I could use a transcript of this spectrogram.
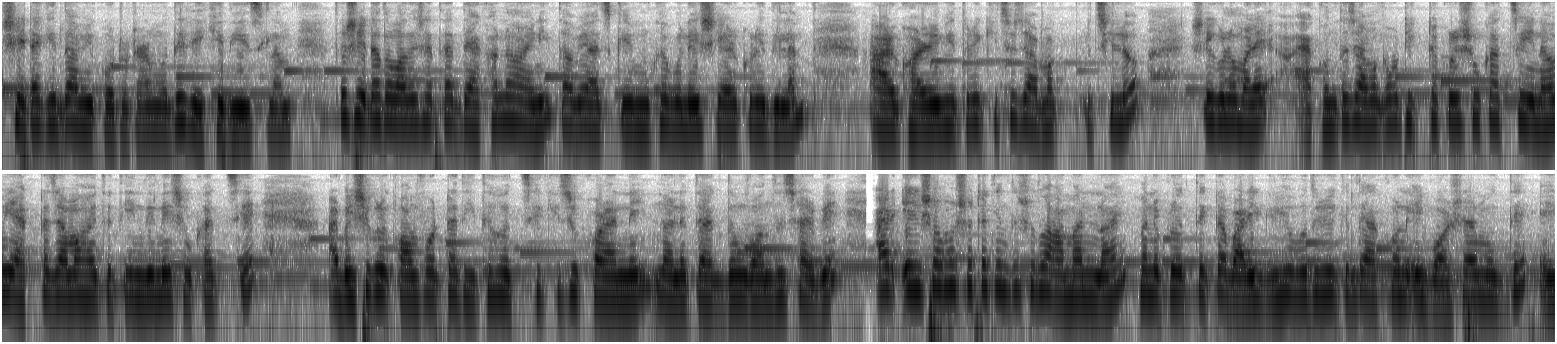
সেটা কিন্তু আমি কোটোটার মধ্যে রেখে দিয়েছিলাম। তো সেটা তোমাদের সাথে আর দেখানো হয়নি। তবে আজকে মুখে বলে শেয়ার করে দিলাম। আর ঘরের ভিতরে কিছু জামা কাপড় ছিল। সেগুলো মানে এখন তো জামা কাপড় ঠিকঠাক করে শুকাচ্ছে। না ওই একটা জামা হয়তো তিন দিনে শুকাচ্ছে। আর বেশি করে কমফোর্টটা দিতে হচ্ছে। কিছু করার নেই। নাহলে তো একদম গন্ধ ছাড়বে। আর এই সমস্যাটা কিন্তু শুধু আমার নয়। মানে প্রত্যেকটা বাড়ির গৃহবধূরই কিন্তু এখন এই বর্ষার মধ্যে এই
